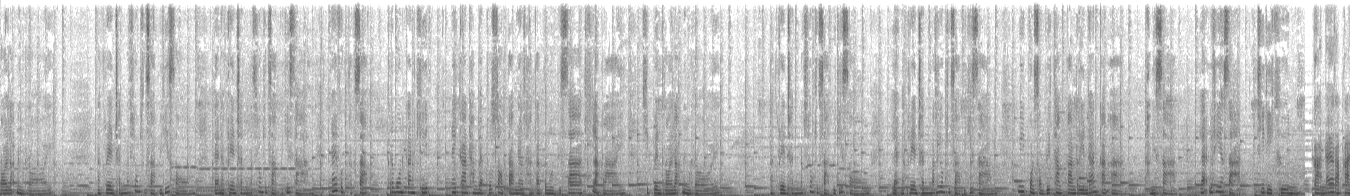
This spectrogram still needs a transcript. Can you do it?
ร้อยละ 100 นักเรียนชั้นมัธยมศึกษาปีที่ 2 และนักเรียนชั้นมัธยมศึกษาปีที่ 3 ได้ฝึกทักษะกระบวนการคิดในการทำแบบทดสอบตามแนวทางการประเมินพิซซ่าที่หลากหลาย คิดเป็นร้อยละ 100 นักเรียนชั้นมัธยมศึกษาปีที่ 2 และนักเรียนชั้นมัธยมศึกษาปีที่ 3 มีผลสำเร็จทางการเรียนด้านการอ่าน คณิตศาสตร์ และวิทยาศาสตร์ที่ดีขึ้น การได้รับการ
